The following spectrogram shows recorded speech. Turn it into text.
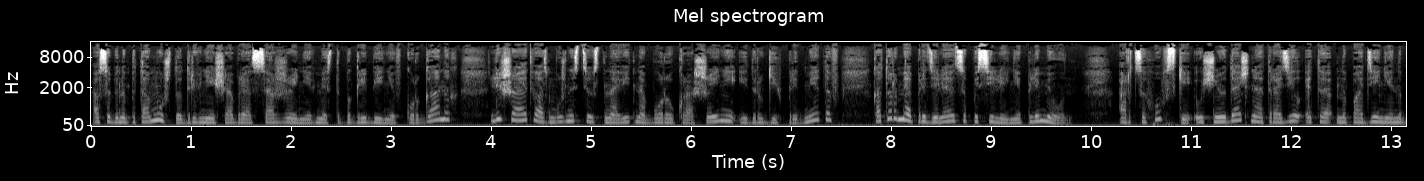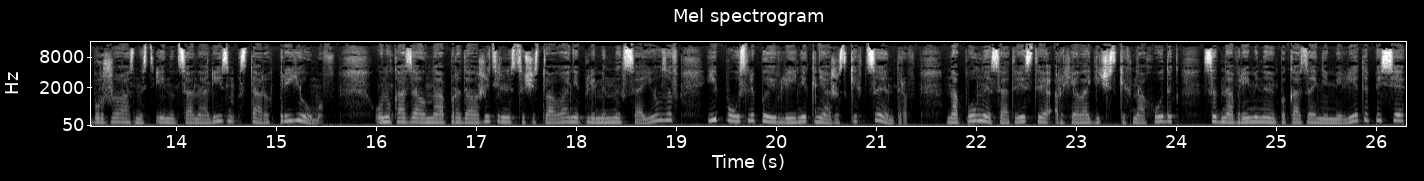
особенно потому, что древнейший обряд сожжения вместо погребения в курганах лишает возможности установить наборы украшений и других предметов, которыми определяются поселения племен. Арцеховский очень удачно отразил это нападение на буржуазность и национализм старых приемов. Он указал на продолжительность существования племенных союзов и после появления княжеских центров, на полное соответствие археологических находок с одновременными показаниями летописи,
